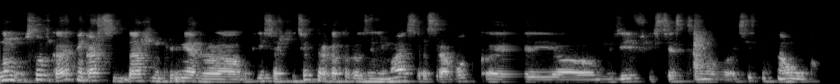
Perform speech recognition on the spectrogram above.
Ну, сложно сказать, мне кажется, даже, например, э, вот есть архитекторы, которые занимаются разработкой э, музеев естественного, естественных наук.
